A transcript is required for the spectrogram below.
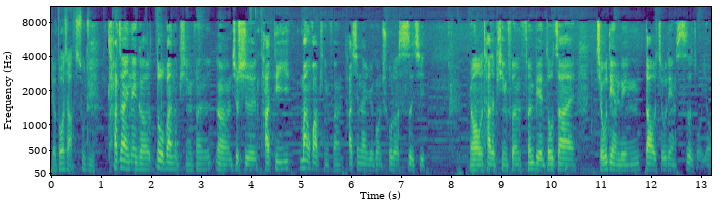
有多少数据？他在那个豆瓣的评分，嗯，就是他第一漫画评分，他现在一共出了四季，然后他的评分分别都在九点零到九点四左右，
